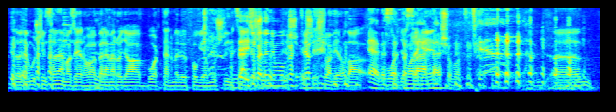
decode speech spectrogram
de hogy a muslinca nem azért hal bele, mert hogy a bortermelő fogja a muslincát, És és, és, és, és valamiért oda hordja Elvesztettem a szegény. látásomat.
